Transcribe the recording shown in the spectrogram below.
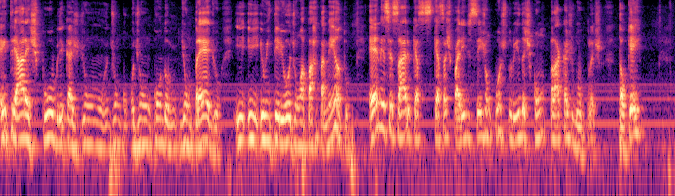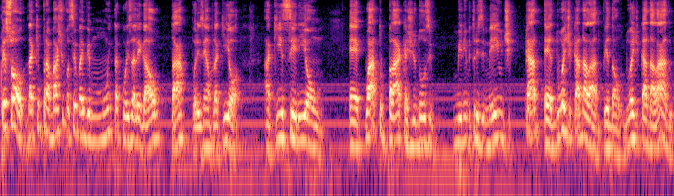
entre áreas públicas de um, de um, de um, condom, de um prédio e, e, e, o interior de um apartamento, é necessário que, as, que essas paredes sejam construídas com placas duplas, tá ok? Pessoal, daqui para baixo você vai ver muita coisa legal, tá? Por exemplo, aqui, ó, aqui seriam é, quatro placas de 12 milímetros e meio de cada, é, duas de cada lado, perdão, duas de cada lado,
